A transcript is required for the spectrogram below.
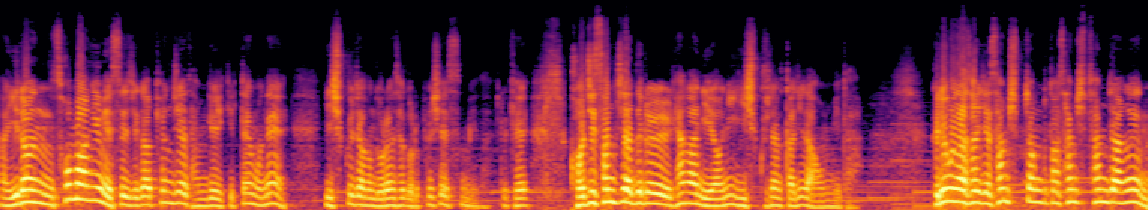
아, 이런 소망의 메시지가 편지에 담겨 있기 때문에 29장은 노란색으로 표시했습니다. 이렇게 거짓 선지자들을 향한 예언이 29장까지 나옵니다. 그리고 나서 이제 30장부터 33장은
